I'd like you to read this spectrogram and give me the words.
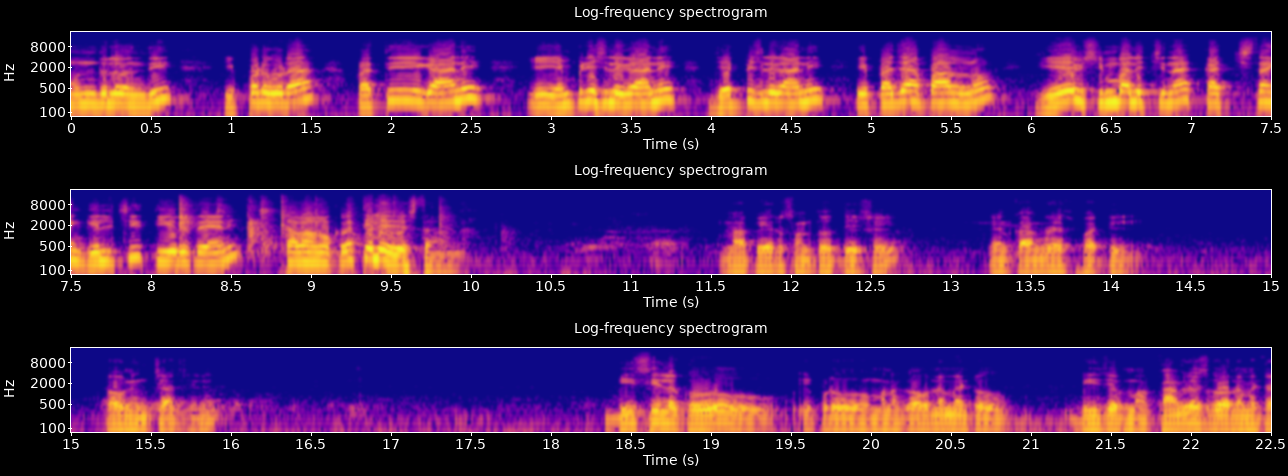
ముందులో ఉంది. ఇప్పుడు కూడా ప్రతి కానీ ఈ ఎంపీటీసీలు కానీ జెడ్పీసీలు కానీ ఈ ప్రజాపాలనను ఏ సింబల్ ఇచ్చినా ఖచ్చితంగా గెలిచి తీరుతాయని సభాముఖంగా తెలియజేస్తాను నా పేరు సంతోష్ దేశాయ్. నేను కాంగ్రెస్ పార్టీ టౌన్ ఇన్ఛార్జిని. బీసీలకు ఇప్పుడు మన గవర్నమెంట్ బీజేపీ మా కాంగ్రెస్ గవర్నమెంట్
